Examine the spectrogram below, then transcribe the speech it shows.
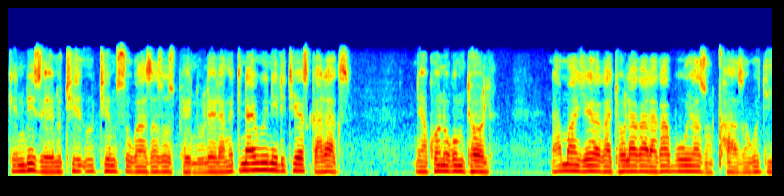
Ke nibize yena uTim Sukazi azoziphendulela ngithi nayiwinile iTS Galaxy niyakhona ukumthola. Namanje akatholakala kabuya azoqhaza ukuthi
